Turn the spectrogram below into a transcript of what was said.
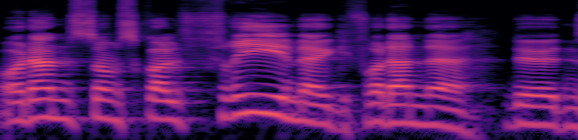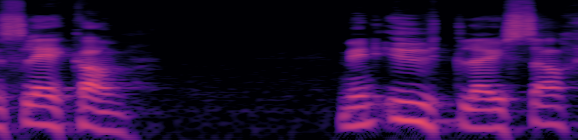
Og den som skal fri meg fra denne dødens lekam, min utløser.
